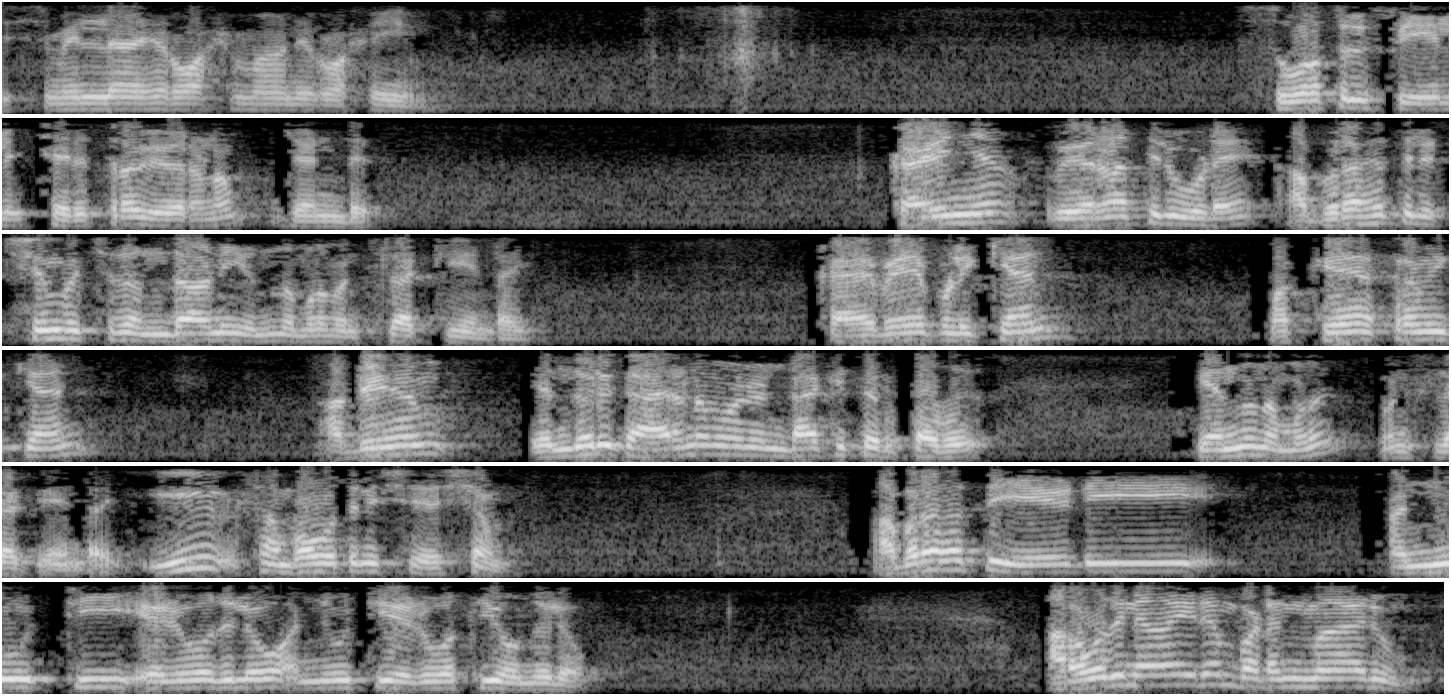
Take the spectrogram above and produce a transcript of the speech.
ബിസ്മില്ലാഹി റഹ്മാൻ റഹീം സൂറത്തുൽ ഫീൽ ചരിത്ര വിവരണം രണ്ട്. കഴിഞ്ഞ വിവരണത്തിലൂടെ അബ്രഹത്ത് ലക്ഷ്യം വെച്ചത് എന്താണ് എന്ന് നമ്മൾ മനസ്സിലാക്കുകയുണ്ടായി. കയബയെ പൊളിക്കാൻ മക്കയെ ആക്രമിക്കാൻ അദ്ദേഹം എന്തൊരു കാരണമാണ് ഉണ്ടാക്കി തീർത്തത് എന്ന് നമ്മൾ മനസ്സിലാക്കുകയുണ്ടായി. ഈ സംഭവത്തിന് ശേഷം അബ്രഹത്ത് എ ഡി അഞ്ഞൂറ്റി എഴുപതിലോ അഞ്ഞൂറ്റി എഴുപത്തി ഒന്നിലോ അറുപതിനായിരം ഭടന്മാരും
